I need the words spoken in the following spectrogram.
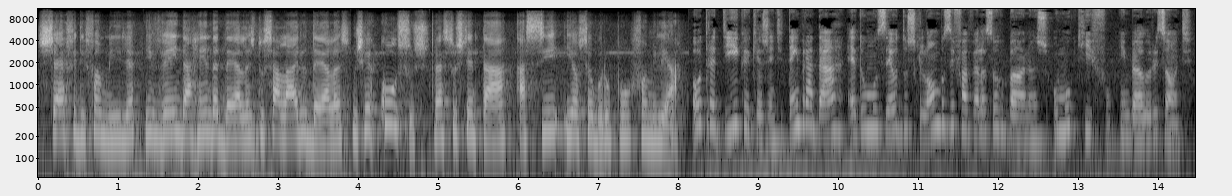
chefe de família e vem da renda delas, do salário delas, os recursos para sustentar a si e ao seu grupo familiar. Outra dica que a gente tem para dar é do Museu dos Quilombos e Favelas Urbanas, o Muquifo, em Belo Horizonte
